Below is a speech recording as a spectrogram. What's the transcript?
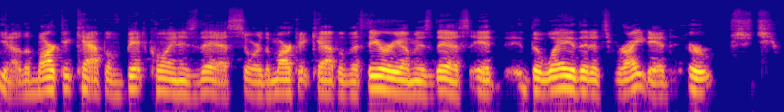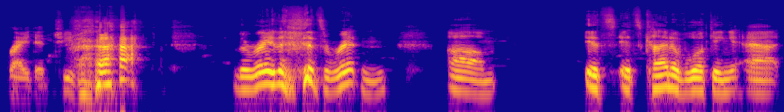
you know the market cap of Bitcoin is this or the market cap of Ethereum is this. It the way that it's righted or righted, Jesus, the way that it's written, um, it's it's kind of looking at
